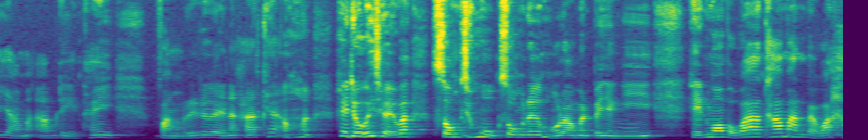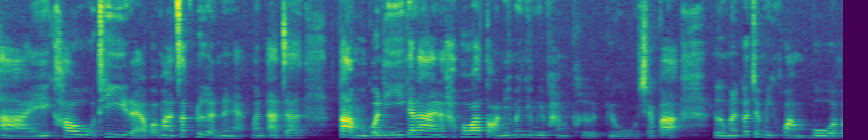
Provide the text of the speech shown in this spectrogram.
ยายามมาอัปเดตให้ฟังเรื่อยๆนะคะ แค่เอาให้ดูเฉยๆว่าทรงจมูกทรงเดิมของเรามันเป็นอย่างนี้ เห็นหมอบอกว่าถ้ามันแบบว่าหายเข้าที่แล้วประมาณสักเดือนหนึ่งอะมันอาจจะต่ำกว่านี้ก็ได้นะคะ เพราะว่าตอนนี้มันยังมีพังผืดอยู่ใช่ปะเออมันก็จะมีความบวม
